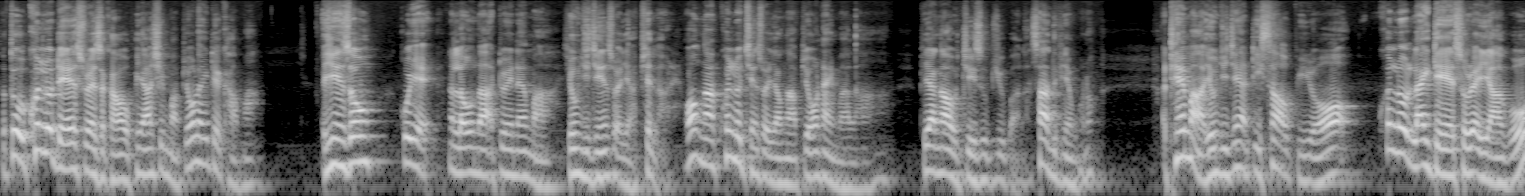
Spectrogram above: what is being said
တာသူ့ကိုခွင့်လွတ်တယ်ဆိုတဲ့စကားကိုဘုရားရှိခိုးမှာပြောလိုက်တဲ့အခါမှာအရင်ဆုံးကိုယ့်ရဲ့နှလုံးသားအတွင်းထဲမှာယုံကြည်ခြင်းဆိုတဲ့အရာဖြစ်လာတယ်။ဩငါခွင့်လွတ်ခြင်းဆိုတဲ့အကြောင်းငါပြောနိုင်ပါလား။ ဘုရားငါ့ကိုကျေးဇူးပြုပါလား။စသဖြင့်ပေါ့နော်။အထဲမှာယုံကြည်ခြင်းကတိဆောက်ပြီးတော့ခွင့်လွတ်လိုက်တယ်ဆိုတဲ့အရာကို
